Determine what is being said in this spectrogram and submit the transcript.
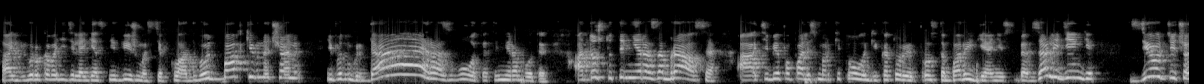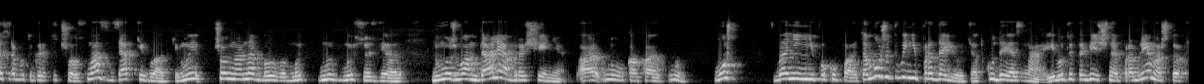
а, руководители агентств недвижимости вкладывают бабки вначале, и потом говорят, да, развод, это не работает. А то, что ты не разобрался, а тебе попались маркетологи, которые просто барыги, они в себя взяли деньги, сделали тебе часть работы, говорят, ты что, у нас взятки гладкие, мы, что надо было, мы, мы, мы все сделали. Ну, мы же вам дали обращение, а, ну, какая, ну, может, они не покупают. А может, вы не продаете, откуда я знаю? И вот это вечная проблема, что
